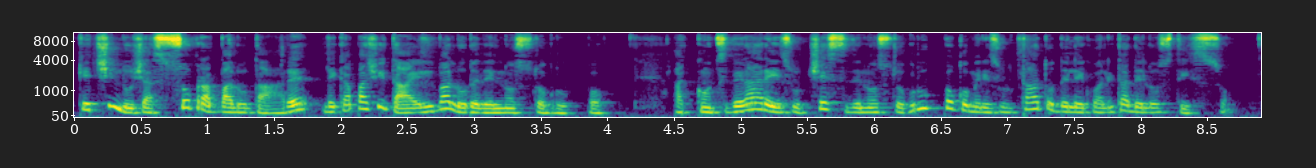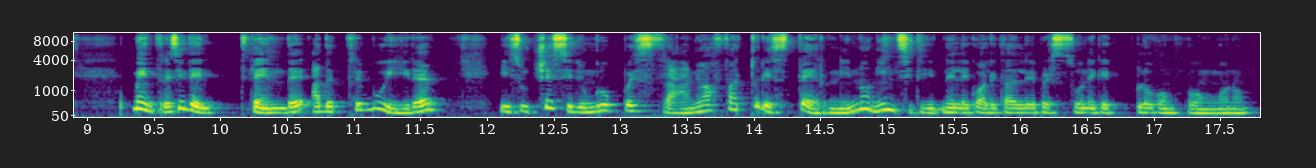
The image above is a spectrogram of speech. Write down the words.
che ci induce a sopravvalutare le capacità e il valore del nostro gruppo, a considerare i successi del nostro gruppo come risultato delle qualità dello stesso, mentre si tende ad attribuire i successi di un gruppo estraneo a fattori esterni, non insiti nelle qualità delle persone che lo compongono.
